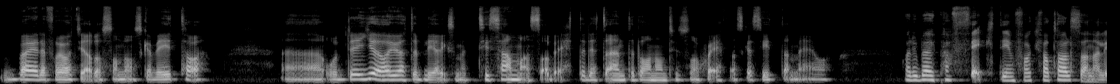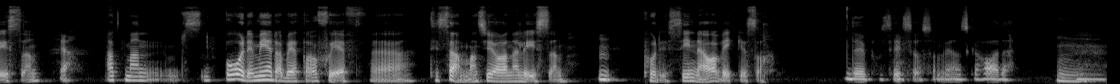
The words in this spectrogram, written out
vad är det för åtgärder som de ska vidta. Uh, och det gör ju att det blir liksom ett tillsammansarbete. Detta är inte bara någonting som chefen ska sitta med. Och, och det blir perfekt inför kvartalsanalysen. Ja. Att man, både medarbetare och chef uh, tillsammans gör analysen. På sina avvikelser. Det är precis så som vi önskar ha det. Mm. Mm.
